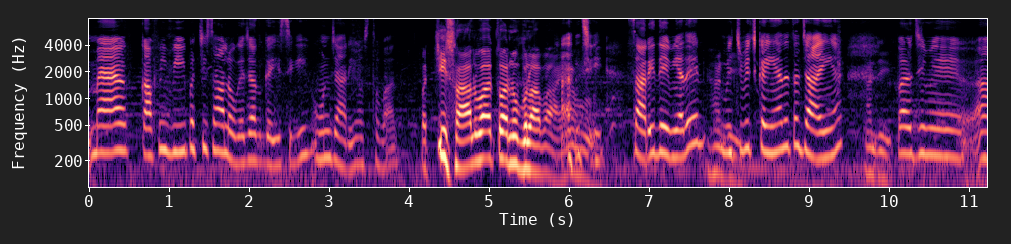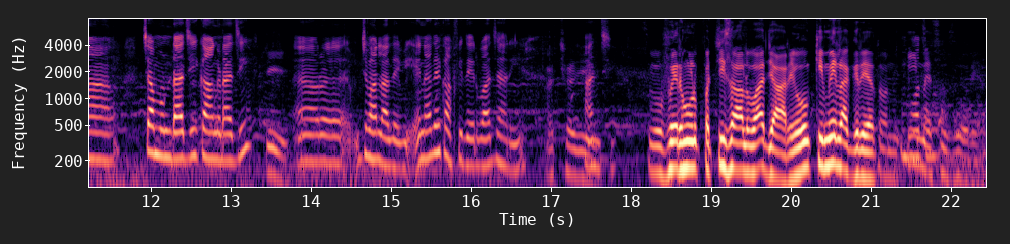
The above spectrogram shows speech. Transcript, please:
ਮੈਂ ਕਾਫੀ 20 25 ਸਾਲ ਹੋ ਗਏ ਜਦ ਗਈ ਸੀਗੀ ਹੁਣ ਜਾ ਰਹੀ ਹਾਂ ਉਸ ਤੋਂ ਬਾਅਦ। 25 ਸਾਲ ਬਾਅਦ ਤੁਹਾਨੂੰ ਬੁਲਾਵਾ ਆਇਆ ਹੁਣ। ਹਾਂਜੀ ਸਾਰੀ ਦੇਵੀਆਂ ਦੇ ਹਾਂਜੀ। ਵਿੱਚ ਵਿੱਚ ਕਈਆਂ ਦੇ ਤਾਂ ਜਾ ਹੀ ਆ। ਹਾਂਜੀ। ਪਰ ਜਿਵੇਂ ਅਹ, ਚਾਮੁੰਡਾ ਜੀ ਕਾਂਗੜਾ ਜੀ ਜੀ। ਔਰ ਜਵਾਲਾ ਦੇਵੀ ਇਹਨਾਂ ਦੇ ਕਾਫੀ ਦੇਰ ਬਾਅਦ ਜਾ ਰਹੀ ਹੈ। ਅੱਛਾ ਜੀ। ਹਾਂਜੀ। ਸੋ ਫਿਰ ਹੁਣ 25 ਸਾਲ ਬਾਅਦ ਜਾ ਰਹੇ ਹੋ। ਕਿਵੇਂ ਲੱਗ ਰਿਹਾ ਤੁਹਾਨੂੰ? ਕੀ ਮਹਿਸੂਸ ਹੋ ਰਿਹਾ?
